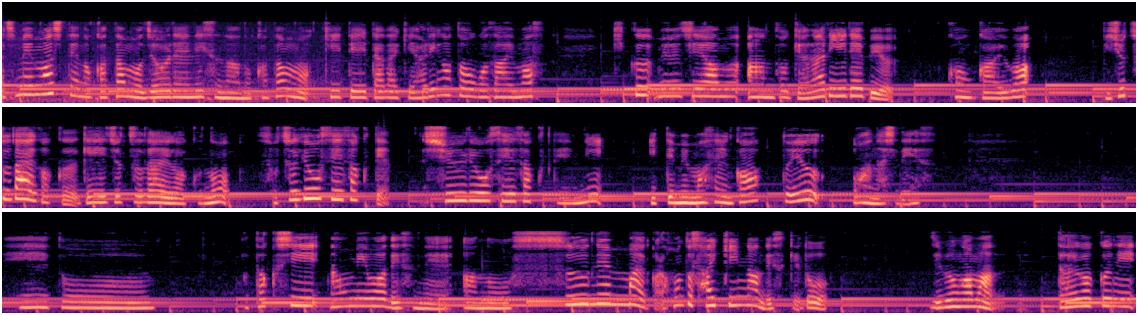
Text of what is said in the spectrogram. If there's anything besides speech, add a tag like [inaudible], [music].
初めましての方も常連リスナーの方も聞いていただきありがとうございます。聞くミュージアムギャラリーレビュー。今回は美術大学芸術大学の卒業制作展、修了制作展に行ってみませんか？というお話です。えーと、私、ナオミはですね、あの、数年前から、ほんと最近なんですけど、自分がまあ、大学に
